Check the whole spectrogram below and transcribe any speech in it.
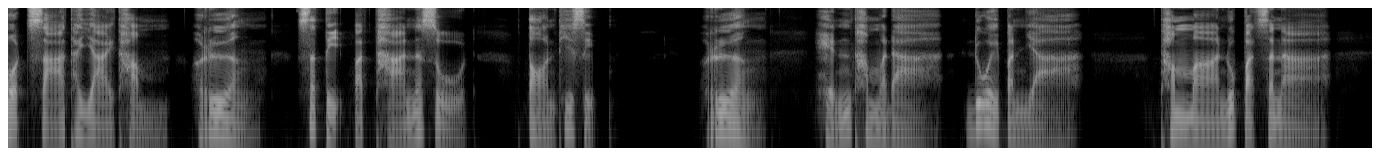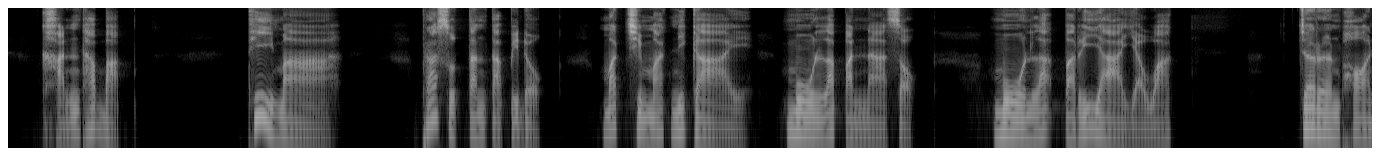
บทสาธยายธรรม เรื่อง สติปัฏฐานสูตร ตอนที่สิบเรื่อง เห็นธรรมดาด้วยปัญญา ธรรมานุปัสสนา ขันธบัพที่มา พระสุตตันตปิฎกมัชชิมัตนิกาย มูลละปัญนาศก มูลละปริยายวักเจริญพร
